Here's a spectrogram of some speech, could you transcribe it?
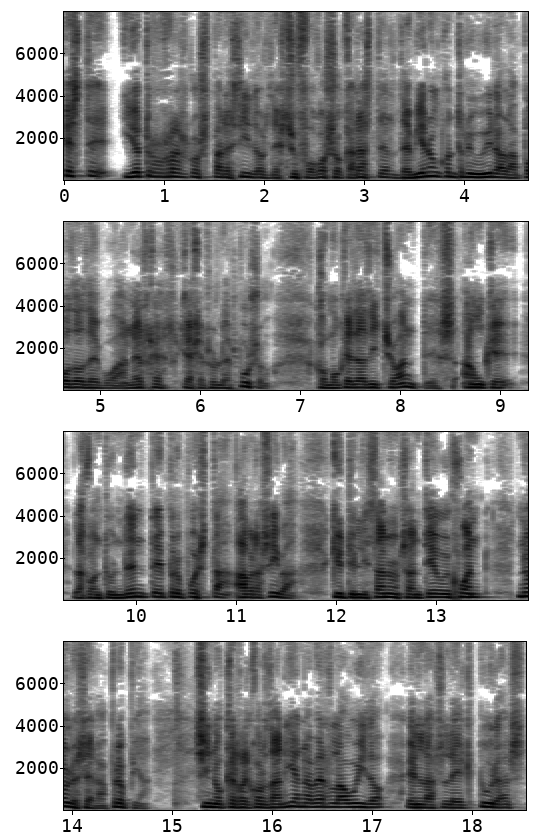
Este y otros rasgos parecidos de su fogoso carácter debieron contribuir al apodo de Boanerges que Jesús les puso, como queda dicho antes, aunque la contundente propuesta abrasiva que utilizaron Santiago y Juan no les era propia, sino que recordarían haberla oído en las lecturas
